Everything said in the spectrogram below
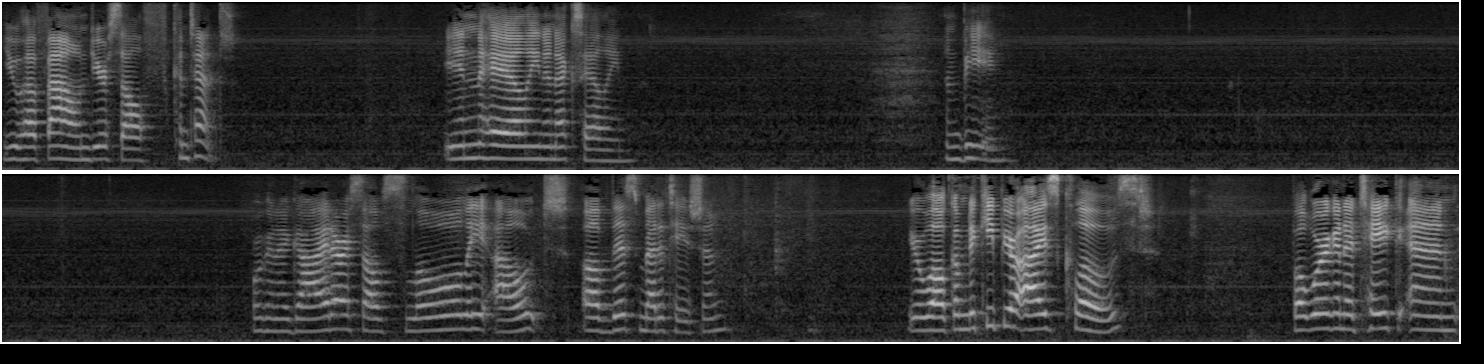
you have found yourself content. Inhaling and exhaling. And being. We're going to guide ourselves slowly out of this meditation. You're welcome to keep your eyes closed, but we're going to take and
